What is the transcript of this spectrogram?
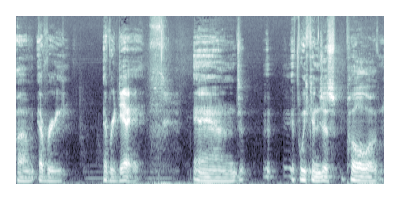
um, every every day, and if we can just pull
